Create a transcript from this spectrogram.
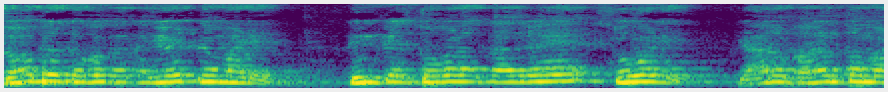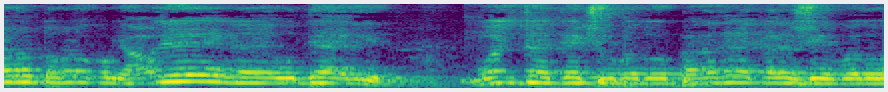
ಜವಾಬ್ದಾರಿ ತಗೋಬೇಕಾದ್ರೆ ಯೋಚನೆ ಮಾಡಿ. ನಿಮ್ ಕೈ ತಗೊಳಕಾದ್ರೆ ತಗೊಳ್ಳಿ. ಯಾರು ಬಲಂತ ಮಾಡೋ ತಗೊಳಕ್ ಯಾವುದೇ ಹುದ್ದೆ ಆಗಲಿ. ಮೋಸ್ಟ್ ಅಧ್ಯಕ್ಷ ಇರ್ಬೋದು ಪರದಳ ಕಾರ್ಯದರ್ಶಿ ಇರ್ಬೋದು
